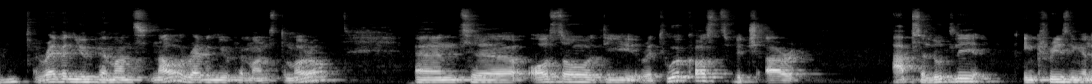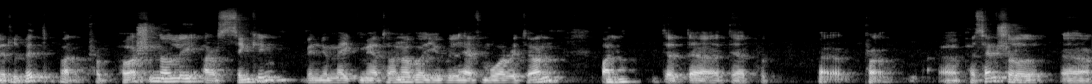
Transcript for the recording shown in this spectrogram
mm-hmm. revenue per month now, revenue per month tomorrow, and uh, also the retour costs, which are absolutely increasing a little bit, but proportionally are sinking. When you make more turnover, you will have more return but mm-hmm. the the the uh, potential uh,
